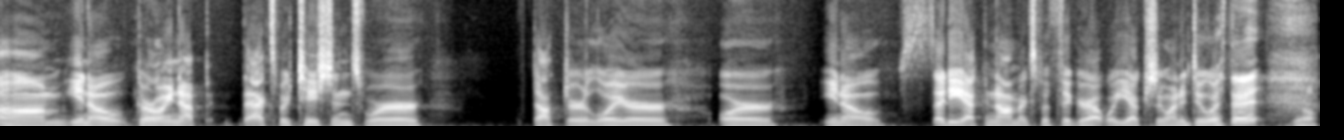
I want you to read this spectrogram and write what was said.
Um, you know, growing up, the expectations were doctor, lawyer, or you know, study economics, but figure out what you actually want to do with it. Yeah.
